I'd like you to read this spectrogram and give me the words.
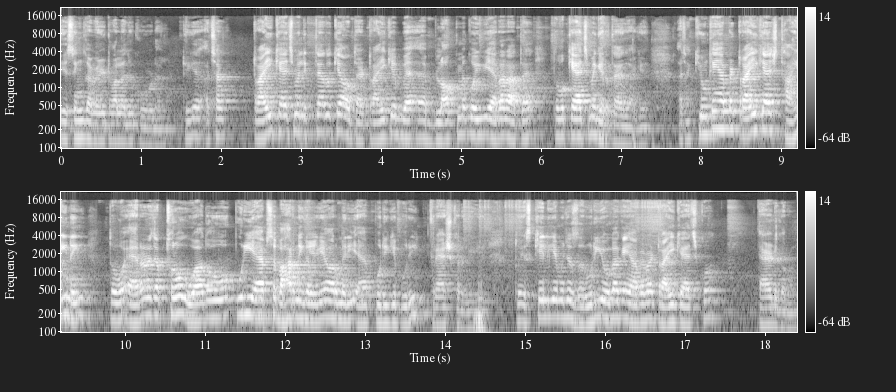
एसिंग का वेल्ट वाला जो कोड है, ठीक है? अच्छा ट्राई कैच में लिखते हैं तो क्या होता है? ट्राई के ब्लॉक में कोई भी एरर आता है तो वो कैच में गिरता है जाके। अच्छा क्योंकि यहाँ पे ट्राई कैच था ही नहीं तो वो एरर जब थ्रो हुआ तो वो पूरी ऐप से बाहर निकल गया और मेरी ऐप पूरी की पूरी क्रैश कर गई है। तो इसके लिए मुझे ज़रूरी होगा कि यहाँ पर मैं ट्राई कैच को ऐड करूँ।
